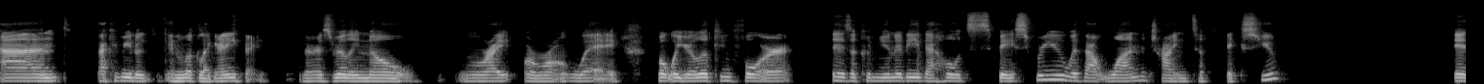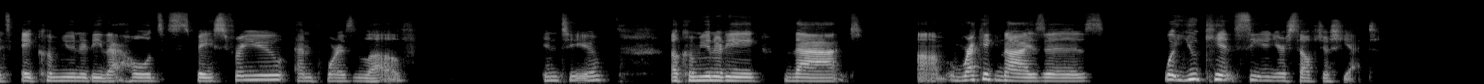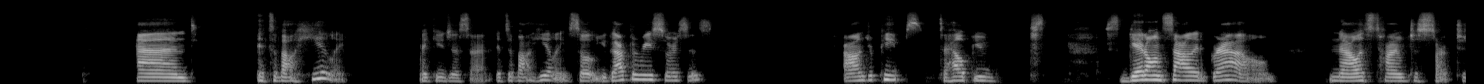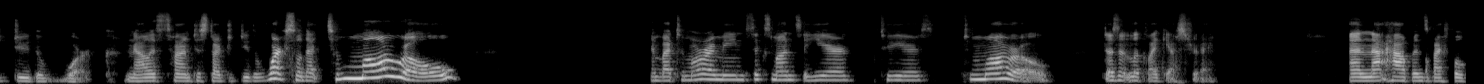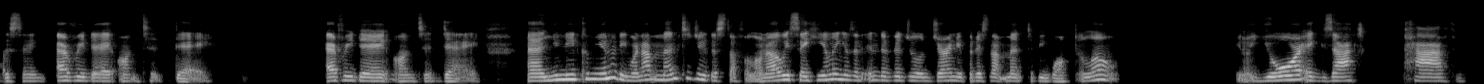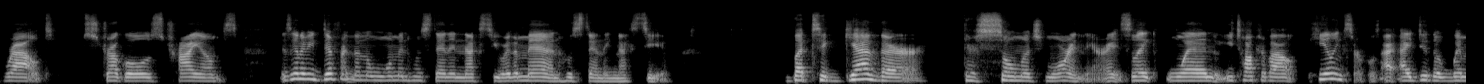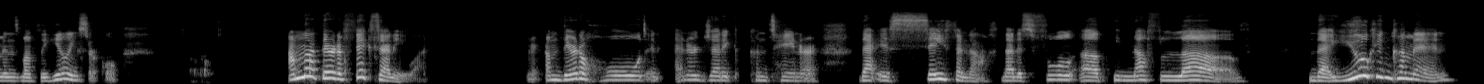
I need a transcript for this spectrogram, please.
And that community can look like anything. There's really no right or wrong way. But what you're looking for is a community that holds space for you without one trying to fix you. It's a community that holds space for you and pours love into you. A community that um, recognizes what you can't see in yourself just yet. And it's about healing like you just said. It's about healing. So you got the resources, found your peeps to help you just, just get on solid ground. Now it's time to start to do the work. Now it's time to start to do the work so that tomorrow, and by tomorrow, I mean six months, a year, two years, tomorrow doesn't look like yesterday. And that happens by focusing every day on today every day on today. And you need community. We're not meant to do this stuff alone. I always say healing is an individual journey, but it's not meant to be walked alone. You know, your exact path, route, struggles, triumphs is going to be different than the woman who's standing next to you or the man who's standing next to you. But together, there's so much more in there, right? So, like when you talked about healing circles, I, I do the women's monthly healing circle. I'm not there to fix anyone. I'm there to hold an energetic container that is safe enough, that is full of enough love that you can come in.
